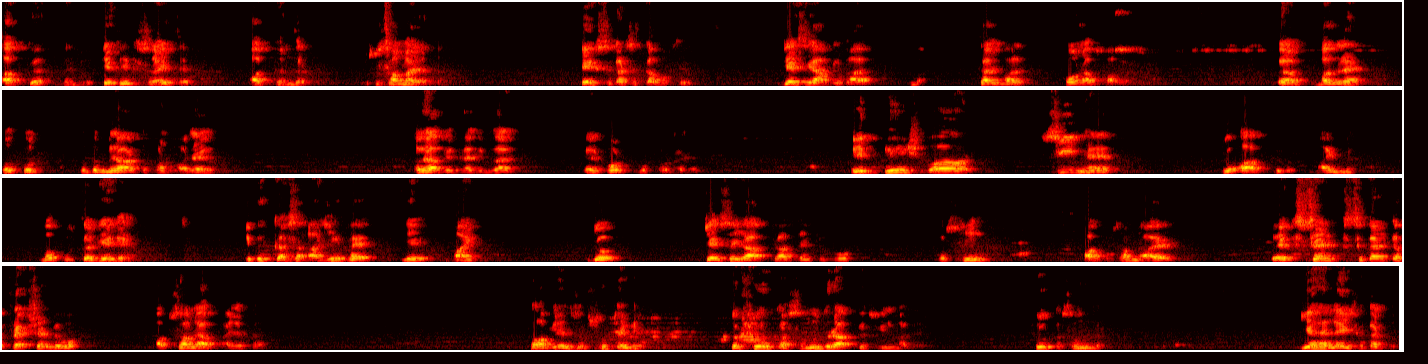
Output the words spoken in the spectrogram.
آپ کے جو دیکھنے کی صلاحیت ہے، آپ کے اندر اس کو سامنا آ جاتا ہے۔ ایک سیکنڈ سے کم وقت جیسے آپ نے کہا تاج محل فون آپ کو آ گیا اگر آپ بدلیں تو خود قطب مینار تو فون آ جائے گا۔ اگر آپ یہ کہا کہ دیوار، ایئرپورٹ، وہ فون آ جائے گا یہ بے شمار سین ہے جو آپ کے مائنڈ میں محفوظ کر دیے گئے لیکن کیسا عجیب ہے یہ مائنڈ جو جیسے ہی آپ چاہتے ہیں کہ وہ وہ سین آپ کے سامنے آئے، تو ایک سینٹ سیکنڈ کے فریکشن میں وہ آپ سامنے آپ آ جاتا ہے۔ تو آپ یہ جب سوچیں گے تو شور کا سمندر آپ کے سین میں آ جائے۔ گا کا سمندر یہ ہے لئی شکر تو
